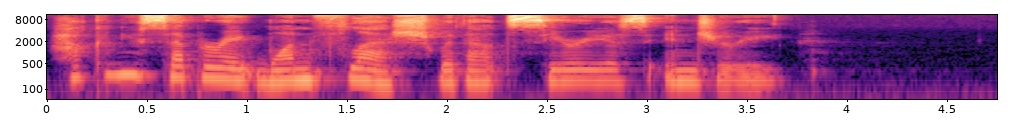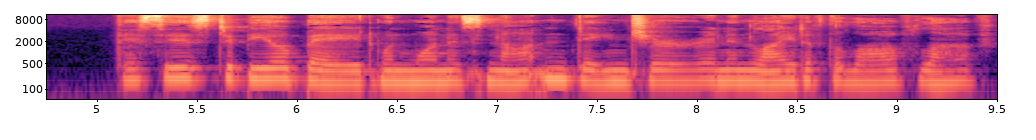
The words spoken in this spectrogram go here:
How can you separate one flesh without serious injury? This is to be obeyed when one is not in danger and in light of the law of love.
